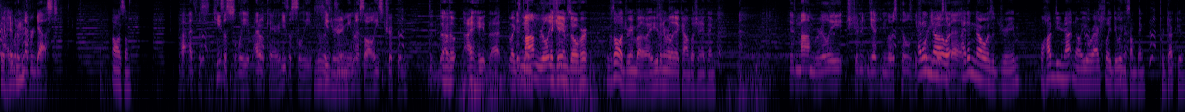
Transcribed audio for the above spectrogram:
They're I would have never guessed. Awesome. Uh, I just, he's asleep. I don't care. He's asleep. This is a He's dream. dreaming this all. He's tripping. I hate that. Like His the mom really The shouldn't- game's over. It was all a dream, by the way. He didn't really accomplish anything. His mom really shouldn't give him those pills before he know. goes to bed. I didn't know it was a dream. Well, how did you not know you were actually doing something productive?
